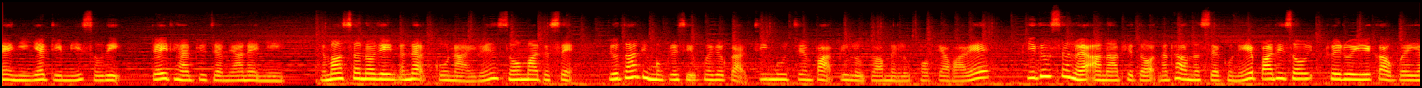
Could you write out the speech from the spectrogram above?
နဲ့ညီရက်တည်မီဆိုသည့်ဒိတ်ထံပြုချက်များနဲ့ညီမြမစံတော်ချိန်နနက်9နာရီတွင်ဇွန်မတစ်ဆင့် မြို့သားဒီမိုကရေစီအဖွဲ့ချုပ်ကကြီးမှုကျင်းပပြုလုပ်သွားမယ်လို့ဖော်ပြပါတယ်။ပြည်သူ့စစ်လွဲအာဏာဖြစ်သော2020ခုနှစ်ပါတီစုံထွေထွေရေးကောက်ပွဲရ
